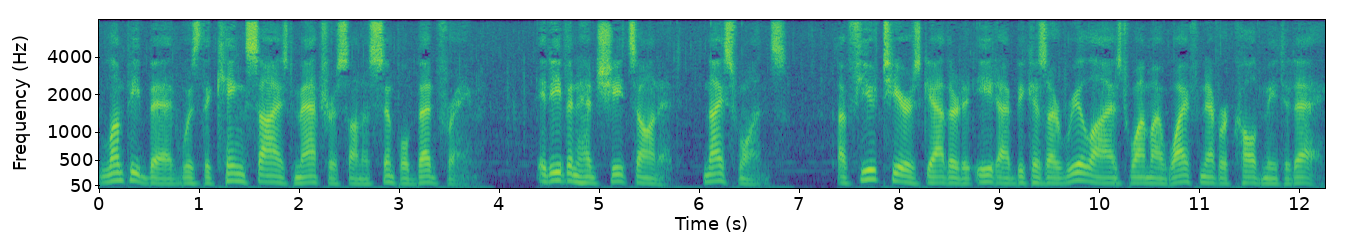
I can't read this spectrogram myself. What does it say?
lumpy bed was the king-sized mattress on a simple bed frame. It even had sheets on it, nice ones. A few tears gathered at Edi because I realized why my wife never called me today.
